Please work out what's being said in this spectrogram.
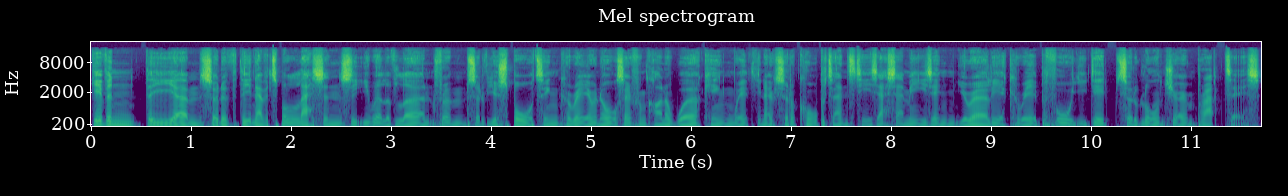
given the um, sort of the inevitable lessons that you will have learned from sort of your sporting career and also from kind of working with you know sort of corporate entities, SMEs in your earlier career before you did sort of launch your own practice,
